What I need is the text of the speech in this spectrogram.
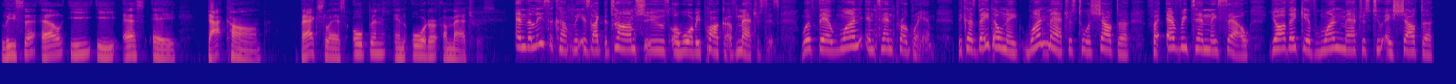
leesa, L E E S A dot com backslash open and order a mattress. And the Leesa Company is like the Tom Shoes or Warby Parker of mattresses with their 1 in 10 program because they donate one mattress to a shelter for every 10 they sell. Y'all, they give one mattress to a shelter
